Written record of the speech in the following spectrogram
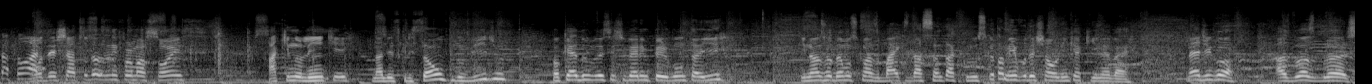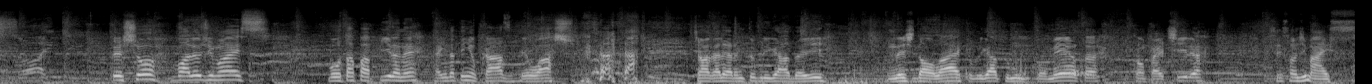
Tá Vou deixar todas as informações aqui no link na descrição do vídeo. Qualquer dúvida, se tiverem pergunta aí. E nós rodamos com as bikes da Santa Cruz, que eu também vou deixar o link aqui, né, velho? Né, Digo? As duas Blurs. Fechou? Valeu demais. Voltar pra pira, né? Ainda tenho casa, eu acho. Tchau, galera. Muito obrigado aí. Não deixe de dar o like. Obrigado a todo mundo que comenta, que compartilha. Vocês são demais.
